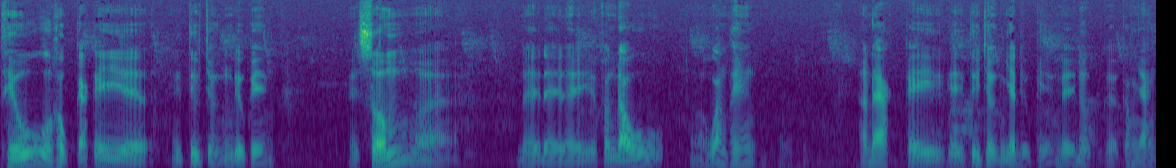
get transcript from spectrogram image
thiếu hụt các cái tiêu chuẩn điều kiện để sớm để để để phấn đấu ờ, hoàn thiện ờ, đạt cái cái tiêu chuẩn và điều kiện để được ờ, công nhận.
